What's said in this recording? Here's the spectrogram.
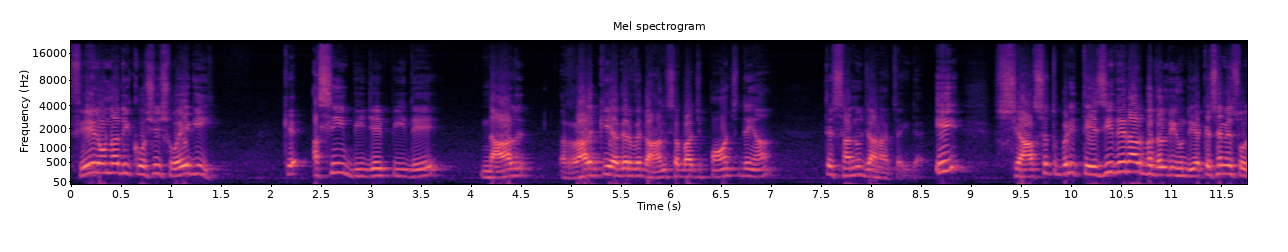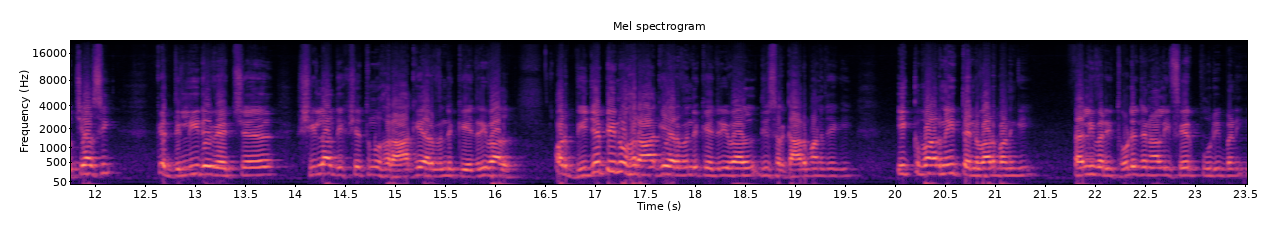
ਫਿਰ ਉਹਨਾਂ ਦੀ ਕੋਸ਼ਿਸ਼ ਹੋਏਗੀ ਕਿ ਅਸੀਂ ਬੀਜੇਪੀ ਦੇ ਨਾਲ ਰਲ ਕੇ ਅਗਰ ਵਿਧਾਨ ਸਭਾ 'ਚ ਪਹੁੰਚਦੇ ਹਾਂ ਤੇ ਸਾਨੂੰ ਜਾਣਾ ਚਾਹੀਦਾ ਇਹ ਸਿਆਸਤ ਬੜੀ ਤੇਜ਼ੀ ਦੇ ਨਾਲ ਬਦਲਦੀ ਹੁੰਦੀ ਹੈ। ਕਿਸੇ ਨੇ ਸੋਚਿਆ ਸੀ ਕਿ ਦਿੱਲੀ ਦੇ ਵਿੱਚ ਸ਼ੀਲਾ ਦੀਕਸ਼ਿਤ ਨੂੰ ਹਰਾ ਕੇ ਅਰਵਿੰਦ ਕੇਜਰੀਵਾਲ ਔਰ ਬੀਜੇਪੀ ਨੂੰ ਹਰਾ ਕੇ ਅਰਵਿੰਦ ਕੇਜਰੀਵਾਲ ਦੀ ਸਰਕਾਰ ਬਣ ਜਾਏਗੀ ਇੱਕ ਵਾਰ ਨਹੀਂ, ਤਿੰਨ ਵਾਰ ਬਣ ਗਈ। ਪਹਿਲੀ ਵਾਰੀ ਥੋੜੇ ਦਿਨਾਂ ਲਈ ਫਿਰ ਪੂਰੀ ਬਣੀ।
